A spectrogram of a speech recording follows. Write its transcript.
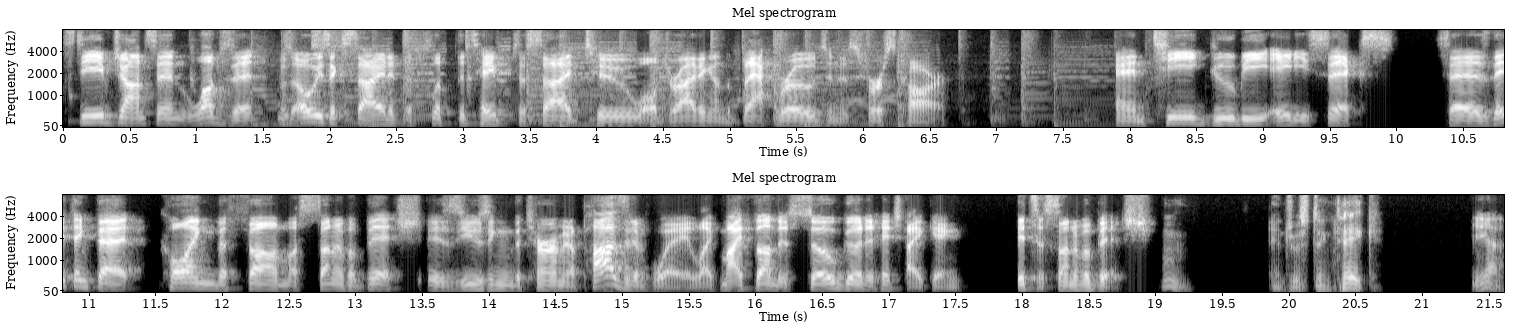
Steve Johnson loves it, was always excited to flip the tape to side two while driving on the back roads in his first car. And T Gooby86 says they think that calling the thumb a son of a bitch is using the term in a positive way. Like, my thumb is so good at hitchhiking, it's a son of a bitch. Hmm. Interesting take. Yeah.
